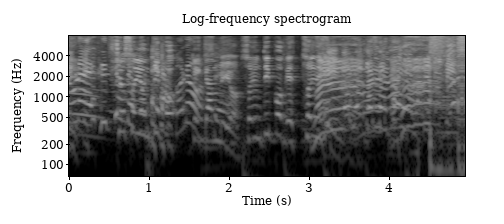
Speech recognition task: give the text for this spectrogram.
sí. una descripción Yo soy un tipo las que conoce. cambió. Soy un tipo que soy de... Que se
